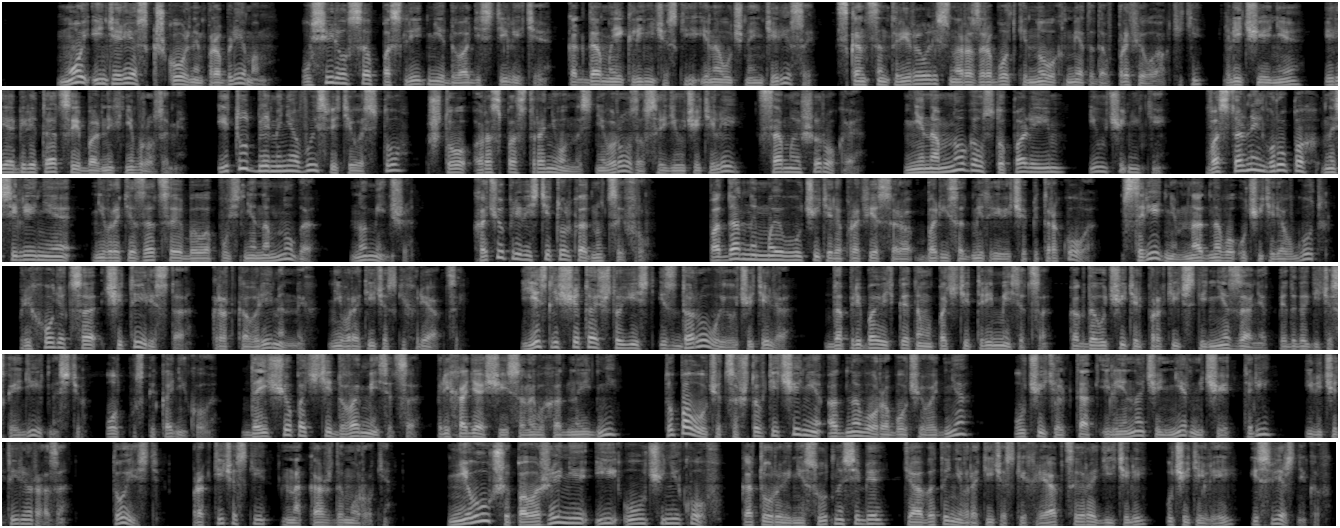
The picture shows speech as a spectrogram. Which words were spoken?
Мой интерес к школьным проблемам усилился в последние два десятилетия, когда мои клинические и научные интересы сконцентрировались на разработке новых методов профилактики, лечения и реабилитации больных неврозами. И тут для меня высветилось то, что распространенность неврозов среди учителей самая широкая. Не намного уступали им и ученики. В остальных группах населения невротизация была пусть не намного, но меньше. Хочу привести только одну цифру. По данным моего учителя профессора Бориса Дмитриевича Петракова, в среднем на одного учителя в год приходится 400 кратковременных невротических реакций. Если считать, что есть и здоровые учителя, да прибавить к этому почти три месяца, когда учитель практически не занят педагогической деятельностью, отпуск и каникулы, да еще почти два месяца, приходящиеся на выходные дни, то получится, что в течение одного рабочего дня учитель так или иначе нервничает три или четыре раза, то есть практически на каждом уроке. Не лучше положение и у учеников, которые несут на себе тяготы невротических реакций родителей, учителей и сверстников.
